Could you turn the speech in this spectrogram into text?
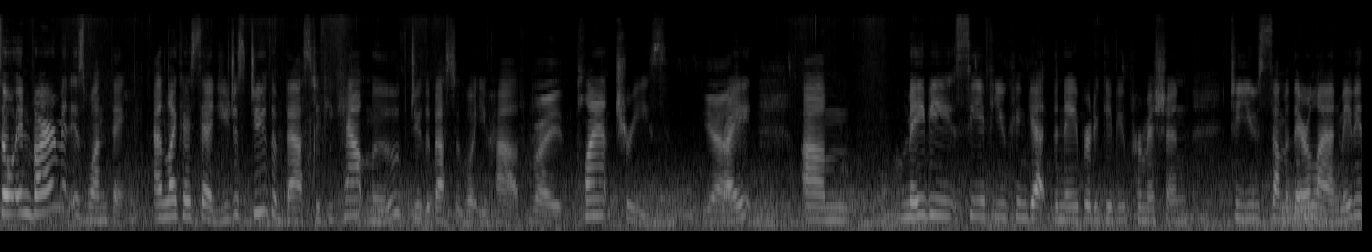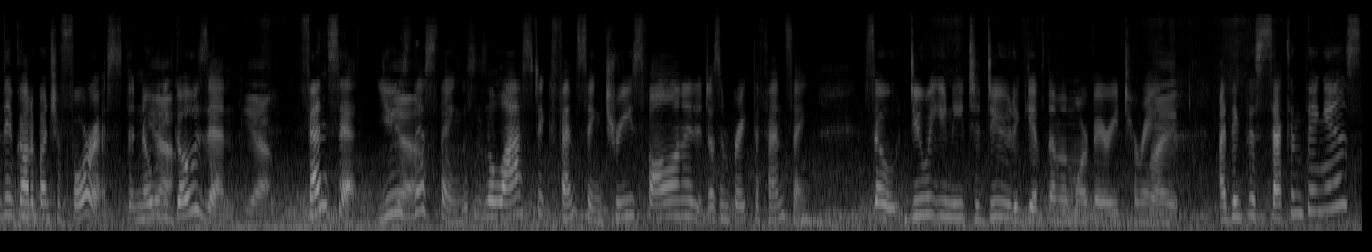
So environment is one thing, and like I said, you just do the best. If you can't move, do the best with what you have. Right. Plant trees. Yeah. right? Um, maybe see if you can get the neighbor to give you permission to use some of their land. Maybe they've got a bunch of forests that nobody Yeah. goes in. Yeah. Fence it. Use Yeah. this thing. This is elastic fencing. Trees fall on it, it doesn't break the fencing. So do what you need to do to give them a more varied terrain. Right. I think the second thing is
